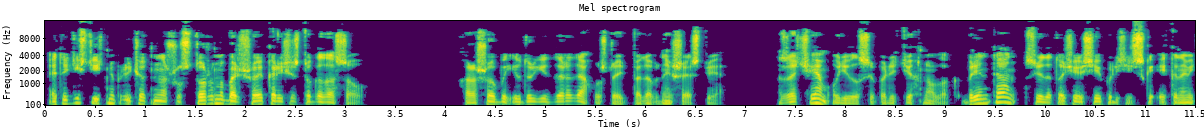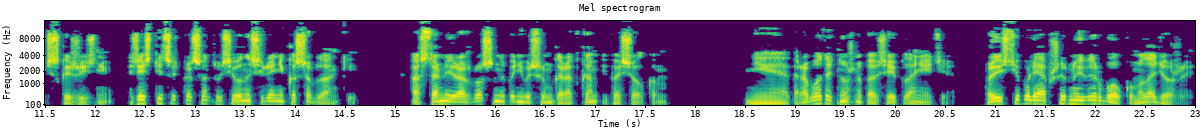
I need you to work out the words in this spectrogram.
Это действительно привлечет на нашу сторону большое количество голосов. Хорошо бы и в других городах устроить подобные шествия. Зачем, удивился политтехнолог. Брентан – средоточие всей политической и экономической жизни. Здесь 30% всего населения Касабланки. Остальные разбросаны по небольшим городкам и поселкам. Нет, работать нужно по всей планете. Провести более обширную вербовку молодежи,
